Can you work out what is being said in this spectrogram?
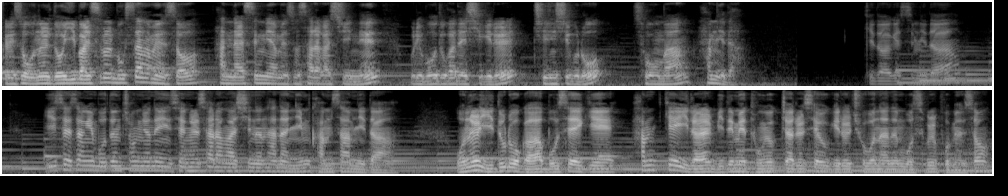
그래서 오늘도 이 말씀을 묵상하면서 한 날 승리하면서 살아갈 수 있는 우리 모두가 되시기를 진심으로 소망합니다. 기도하겠습니다. 이 세상의 모든 청년의 인생을 사랑하시는 하나님 감사합니다. 오늘 이두로가 모세에게 함께 일할 믿음의 동역자를 세우기를 조언하는 모습을 보면서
